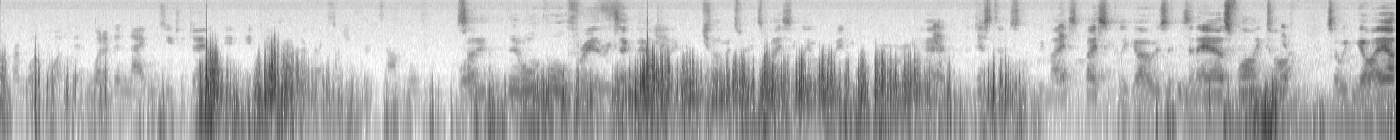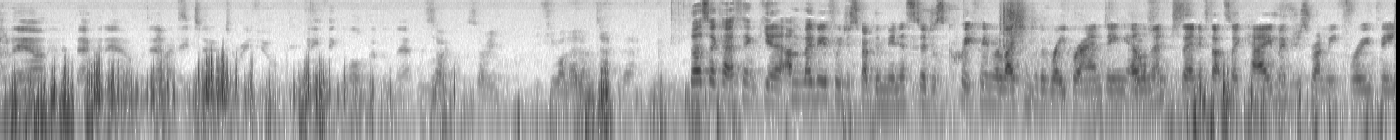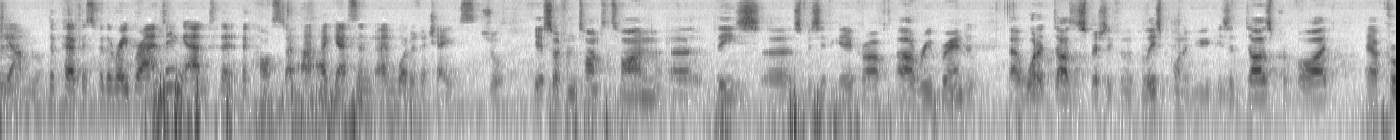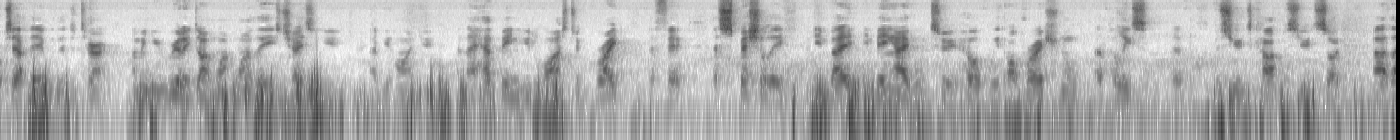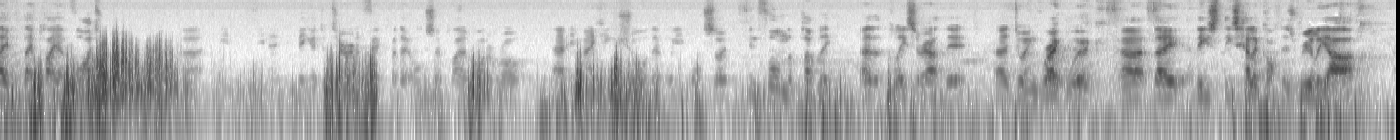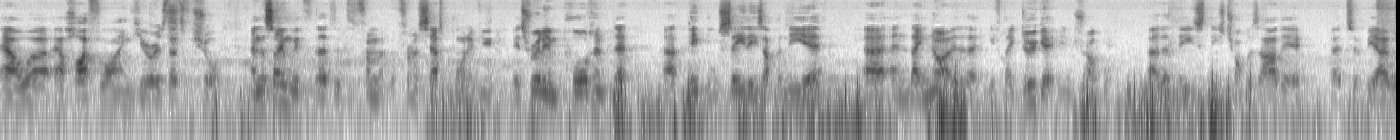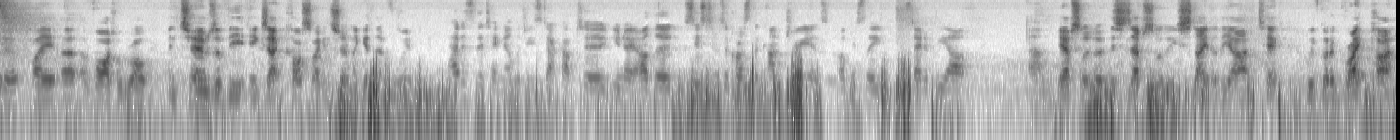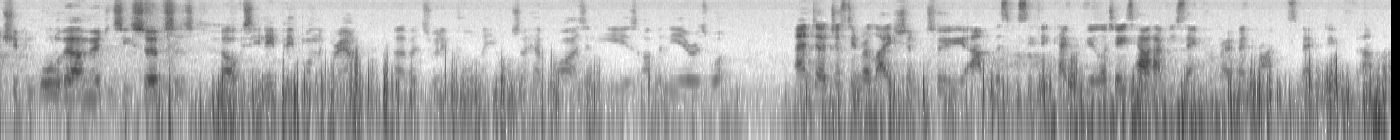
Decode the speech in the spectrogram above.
from what, what, what it enables you to do in, in terms of a rescue, for example. So they're all, all three are exactly identical. So it's, it's basically all medical we already have. The distance that we may basically go is, is an hour's flying time. So we can go out an hour and then back an hour without the need to, to refuel. Anything longer than that, we Sorry, sorry, if you want that add on top of that, maybe. That's okay, I think, yeah. Um, maybe if we just grab the minister just quickly in relation to the rebranding element, then if that's okay, maybe just run me through the um, the purpose for the rebranding and the, the cost, I, I guess, and, and what it achieves. Sure. Yeah, so from time to time, uh, these uh, specific aircraft are rebranded. Uh, what it does, especially from the police point of view, is it does provide our crooks out there with a deterrent. I mean, you really don't want one of these chasing you uh, behind you, and they have been utilised to great effect, especially in, in being able to help with operational uh, police uh, pursuits, car pursuits. So uh, they, they play a vital role uh, in, in, in being a deterrent effect, but they also play a vital role uh, in making sure that we also inform the public uh, that police are out there uh, doing great work. Uh, they these these helicopters really are our uh, our high flying heroes, that's for sure. And the same with uh, from from a SAS point of view, it's really important that uh, people see these up in the air and they know that if they do get in trouble, that these these choppers are there to be able to play a, a vital role. In terms of the exact costs, I can certainly get that for you. How does the technology stack up to you know other systems across the country? obviously state of the art. Um, yeah, absolutely. This is absolutely state of the art tech. We've got a great partnership in all of our emergency services. Uh, obviously, you need people on the ground, uh, but it's really important that you also have eyes and ears up in the air as well. And uh, just in relation to um, the specific capabilities, how have you seen from a crime perspective? Um,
